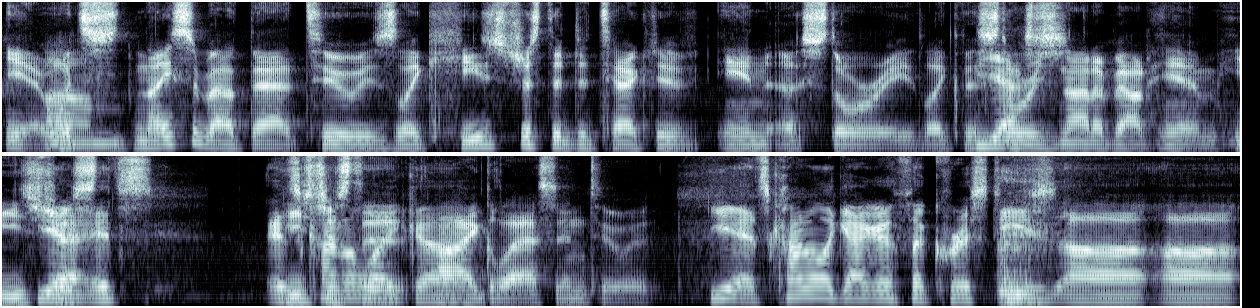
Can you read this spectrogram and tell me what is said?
Yeah, what's Um, nice about that too is like he's just a detective in a story. Like the Yes. story's not about him. He's Yeah, just it's it's he's kind just of an like uh, eyeglass into it. Yeah, it's kind of like Agatha Christie's uh, uh,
